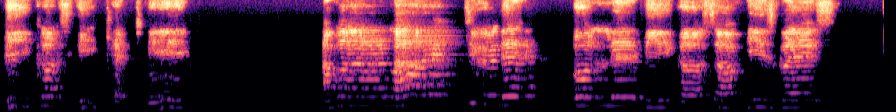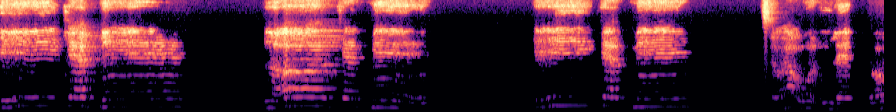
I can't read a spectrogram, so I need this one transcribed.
because he kept me. I'm alive today only because of his grace. He kept me. Lord kept me. He kept me. So I wouldn't let go.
